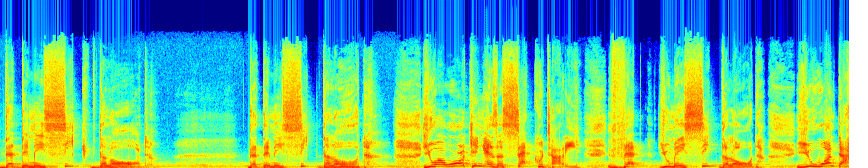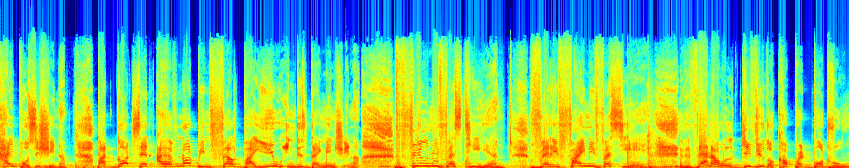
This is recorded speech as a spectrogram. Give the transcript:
That they may seek the Lord. That they may seek the Lord you are working as a secretary that you may seek the Lord. You want a high position, but God said, I have not been felt by you in this dimension. Fill me first here, verify me first here. Then I will give you the corporate boardroom.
